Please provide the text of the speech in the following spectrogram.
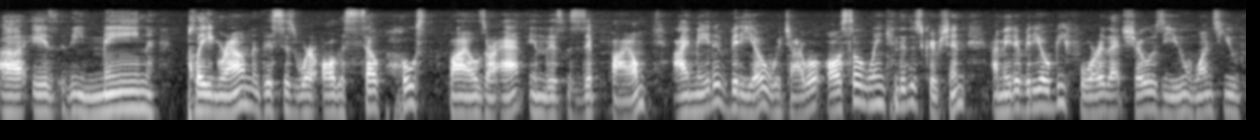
uh, is the main playground. This is where all the self-host files are at in this zip file. I made a video, which I will also link in the description. I made a video before that shows you once you've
